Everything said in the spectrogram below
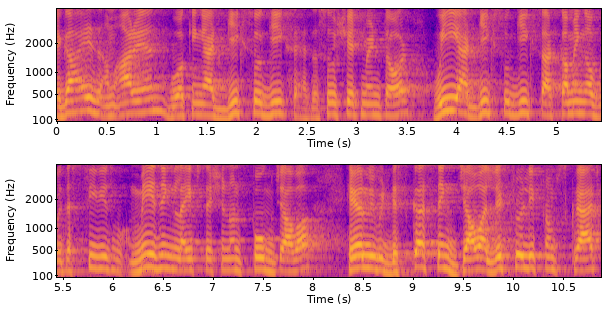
Hey guys, I'm Aryan working at Geeks for Geeks as associate mentor. We at Geeks for Geeks are coming up with a series of amazing live session on fork Java. Here we'll be discussing Java literally from scratch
